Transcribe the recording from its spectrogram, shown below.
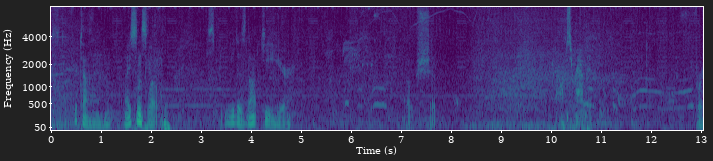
Just take your time. Nice and slow. Speed is not key here. Oh shit. Oh, I'm surrounded. Frick.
